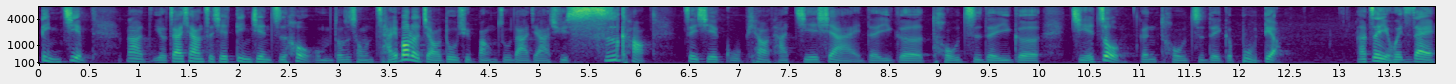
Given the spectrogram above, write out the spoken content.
定见。那有在像这些定见之后，我们都是从财报的角度去帮助大家去思考。这些股票它接下来的一个投资的一个节奏跟投资的一个步调，那这也会是在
